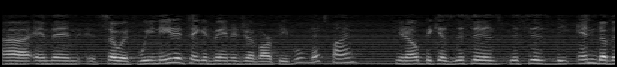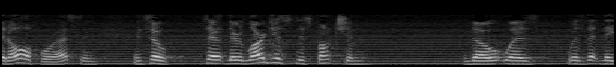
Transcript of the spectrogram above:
Uh, and then, so if we need to take advantage of our people, that's fine. You know, because this is this is the end of it all for us. And and so, so their largest dysfunction, though, was was that they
